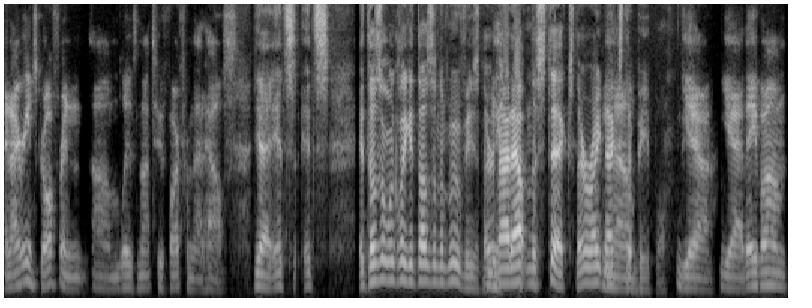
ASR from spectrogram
and Irene's girlfriend um, lives not too far from that house. Yeah, it's it's it doesn't look like it does in the movies. They're yeah. not out in the sticks. They're right next no. to people. Yeah, yeah. They've um,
